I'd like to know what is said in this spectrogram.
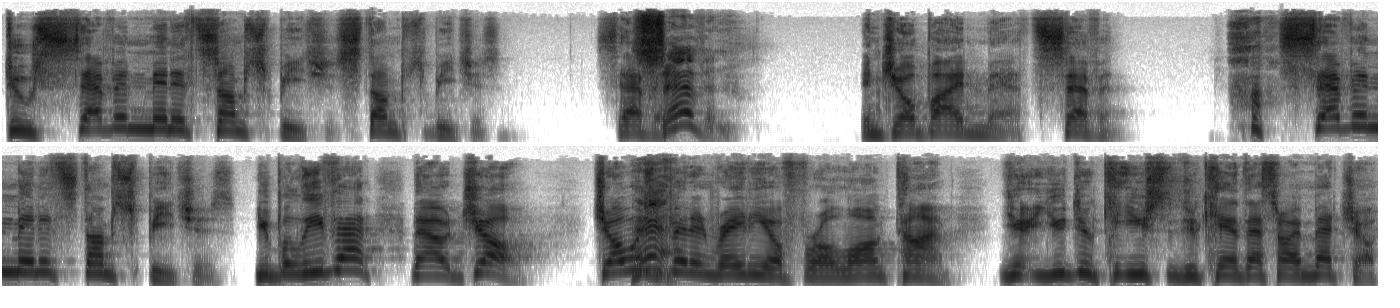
do seven minute stump speeches, stump speeches. Seven. Seven. In Joe Biden math, seven. seven minute stump speeches. You believe that? Now, Joe, Joe has yeah. been in radio for a long time. You, you do you used to do can. That's how I met Joe.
